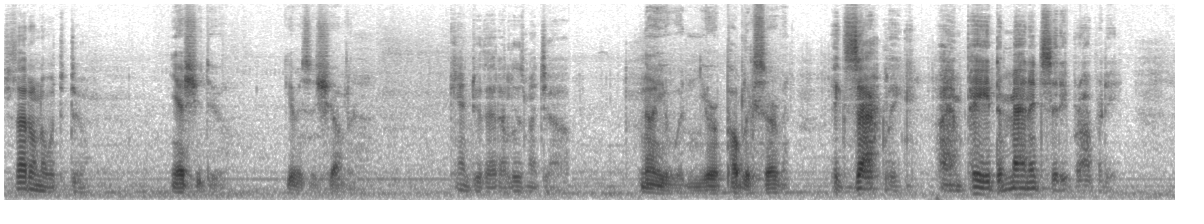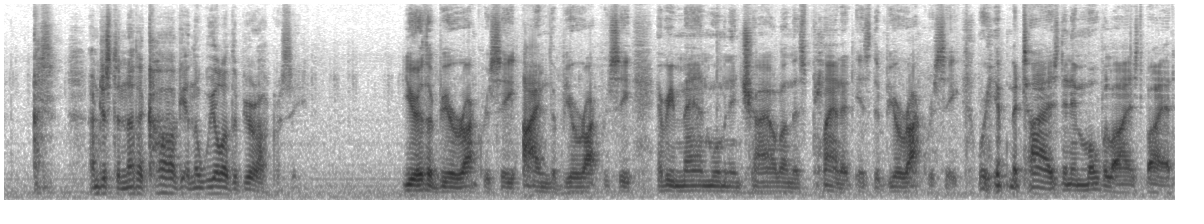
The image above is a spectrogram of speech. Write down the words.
Just I don't know what to do. Yes, you do. Give us a shelter. Can't do that. I'll lose my job. No, you wouldn't. You're a public servant. Exactly. I am paid to manage city property. I'm just another cog in the wheel of the bureaucracy. You're the bureaucracy. I'm the bureaucracy. Every man, woman, and child on this planet is the bureaucracy. We're hypnotized and immobilized by it.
